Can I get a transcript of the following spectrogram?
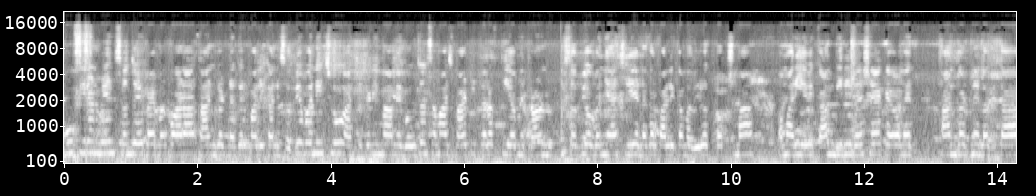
હું કિરણબેન, સંજયભાઈ મકવાણા, થાનગઢ નગરપાલિકાની સભ્ય બની છું. આ ચૂંટણીમાં અમે બહુજન સમાજ પાર્ટી તરફથી અમે ત્રણ સભ્યો બન્યા છીએ. નગરપાલિકામાં વિરોધ પક્ષમાં અમારી એવી કામગીરી રહેશે કે અમે થાનગઢને લગતા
